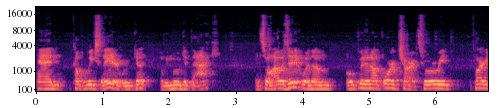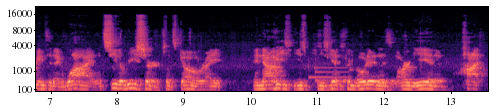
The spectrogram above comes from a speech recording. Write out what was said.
And a couple weeks later, we're good, and we moved it back. And so I was in it with him, opening up org charts. Who are we targeting today? Why? Let's see the research. Let's go right. And now he's he's he's getting promoted as an RD at a hot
